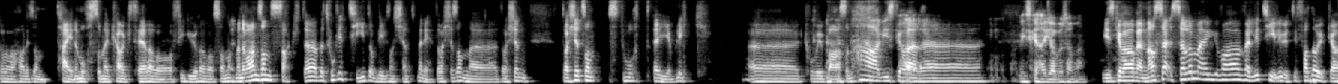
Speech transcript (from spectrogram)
og ha litt sånn tegne morsomme karakterer og figurer. og sånn. Men det var en sånn sakte, det tok litt tid å bli sånn kjent med dem. Det var ikke sånn, eh, det det var ikke et sånn stort øyeblikk uh, hvor vi bare sånn ah, vi skal være Vi skal jobbe sammen. Vi skal være venner. Sel selv om jeg var veldig tidlig ute i fadderuka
